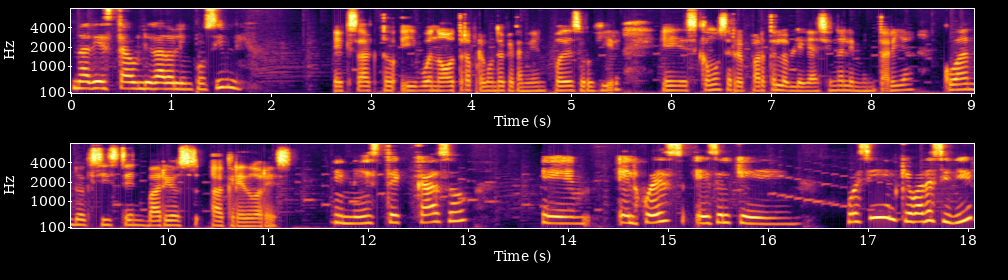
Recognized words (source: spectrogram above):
nadie está obligado al imposible. Exacto, y bueno, otra pregunta que también puede surgir es cómo se reparte la obligación alimentaria cuando existen varios acreedores. En este caso, em, el juez es el que, pues sí, el que va a decidir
